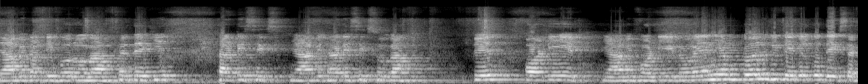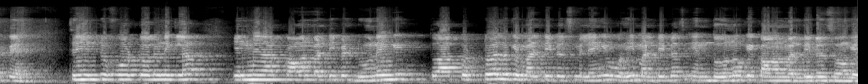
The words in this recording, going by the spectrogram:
यहाँ भी ट्वेंटी फोर होगा। फिर देखिए थर्टी सिक्स यहाँ भी थर्टी सिक्स होगा। फिर फोर्टी एट यहाँ भी फोर्टी एट होगा। यानी हम ट्वेल्व की टेबल को देख सकते हैं। थ्री इंटू फोर ट्वेल्व निकला। इनमें आप कॉमन मल्टीपल ढूंढेंगे तो आपको ट्वेल्व के मल्टीपल्स मिलेंगे। वही मल्टीपल्स इन दोनों के कॉमन मल्टीपल्स होंगे।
